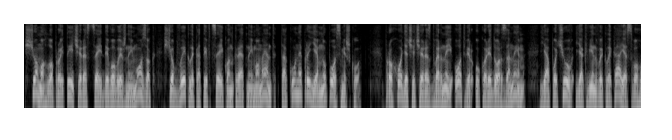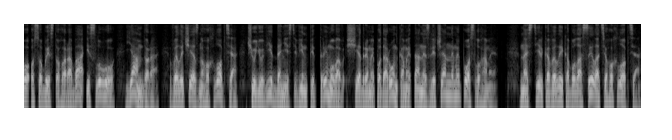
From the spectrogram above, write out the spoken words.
що могло пройти через цей дивовижний мозок, щоб викликати в цей конкретний момент таку неприємну посмішку. Проходячи через дверний отвір у коридор за ним, я почув, як він викликає свого особистого раба і слугу Ямдора, величезного хлопця, чию відданість він підтримував щедрими подарунками та незліченними послугами. Настільки велика була сила цього хлопця,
